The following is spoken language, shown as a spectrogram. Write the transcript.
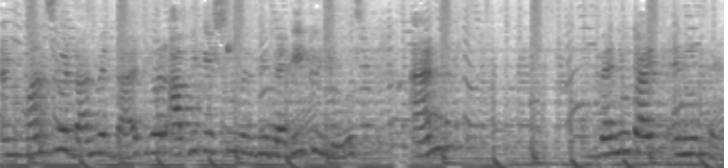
And once you are done with that, your application will be ready to use and when you type anything,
